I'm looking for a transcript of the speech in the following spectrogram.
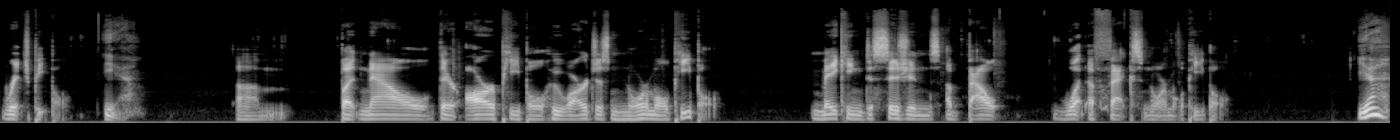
rich people. Yeah. Um, but now there are people who are just normal people making decisions about what affects normal people. Yeah,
